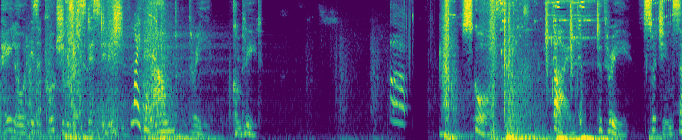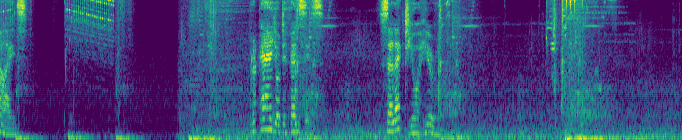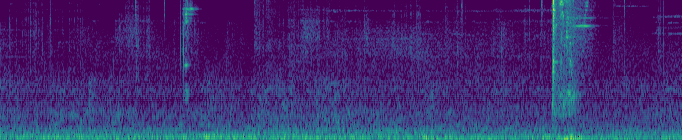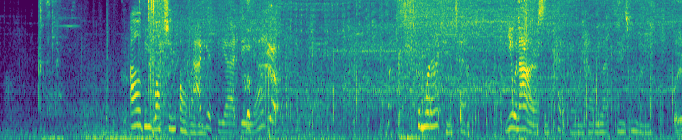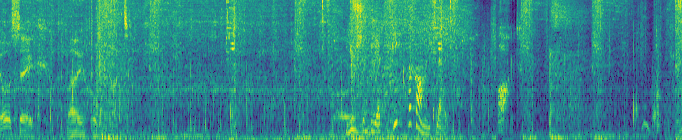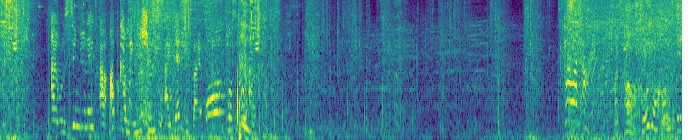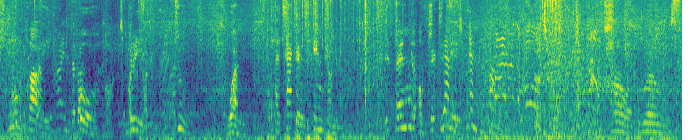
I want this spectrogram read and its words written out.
payload is approaching its destination. My thanks. Round three. Complete. Score. Five to three. Switching sides. Prepare your defenses. Select your hero. I'll be watching over you. I get the idea. From what I can tell, you and I are simpatico on how we let things run. For your sake, I hope not. You should be at peak performance levels. Our upcoming mission to identify all possible outcomes. Powered up. My power grows strong. Five, four, three, two, one. Attackers incoming. Defend objective Damage A. amplified. Power grows.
